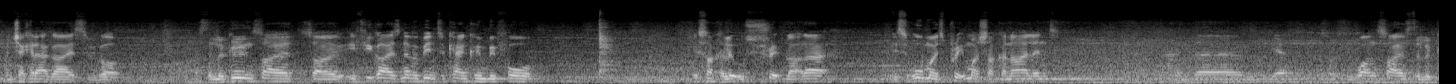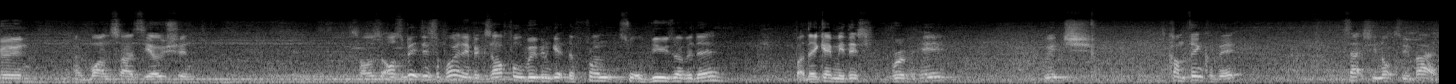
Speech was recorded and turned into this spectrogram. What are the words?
And check it out, guys. We've got, that's the lagoon side. So if you guys never been to Cancun before, it's like a little strip like that. It's almost pretty much like an island. And um, yeah, so one side's the lagoon and one side's the ocean. I was, I was a bit disappointed because I thought we were gonna get the front sort of views over there. But they gave me this room here, which, come think of it, it's actually not too bad.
